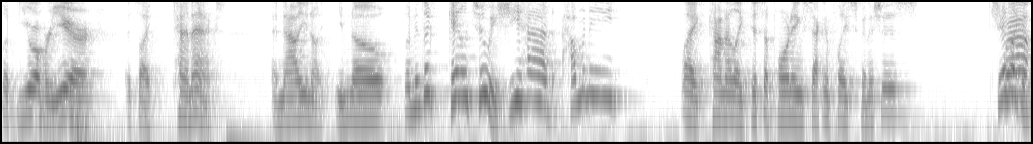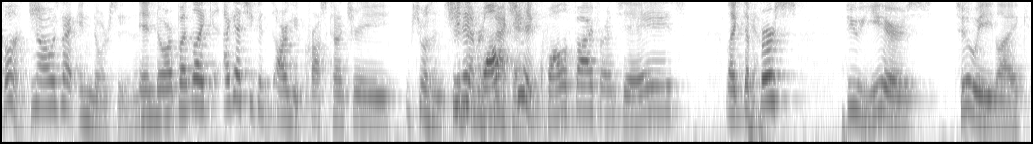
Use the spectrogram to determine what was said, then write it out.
look year over year, it's like 10x. And now you know, you know. I mean, look, Katelyn Tuohy. She had how many, like, kind of like disappointing second place finishes. She had like a bunch No, it was that indoor season. indoor, but like I guess you could argue cross country. she wasn't. She didn't never qual- second. she didn't qualify for NCAA's. Like the first few years, Tuohy like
